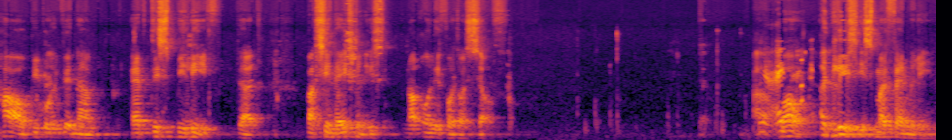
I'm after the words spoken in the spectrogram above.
how people in Vietnam have this belief that vaccination is not only for yourself. Uh, Yeah, I well, at least it's my family.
